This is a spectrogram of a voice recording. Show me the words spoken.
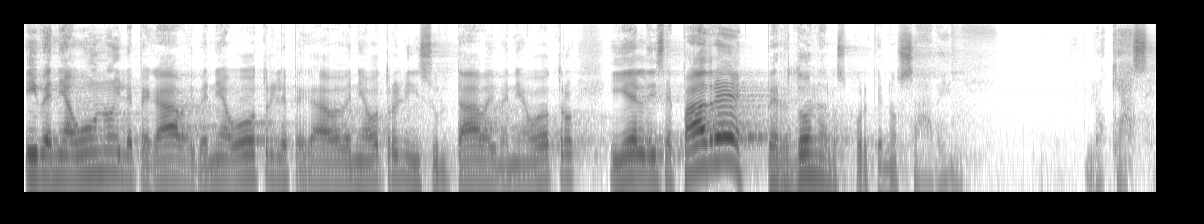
y venía uno y le pegaba, y venía otro y le pegaba, venía otro y le insultaba, y venía otro. Y él dice, Padre, perdónalos porque no saben lo que hacen.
